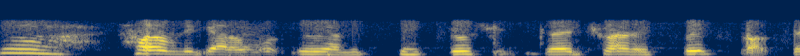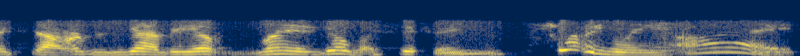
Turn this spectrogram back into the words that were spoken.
Oh, hard. We gotta work. We gotta go to bed, try to sleep about six hours, and you gotta be up ready to go by six a.m. Swimmingly. All right.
